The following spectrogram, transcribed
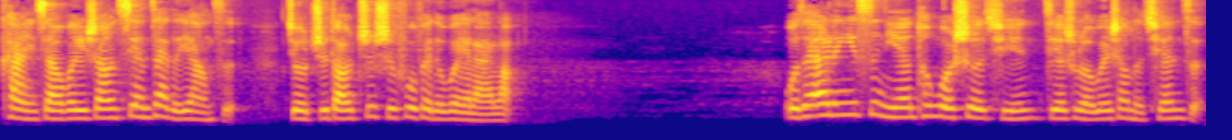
看一下微商现在的样子，就知道知识付费的未来了。我在二零一四年通过社群接触了微商的圈子。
